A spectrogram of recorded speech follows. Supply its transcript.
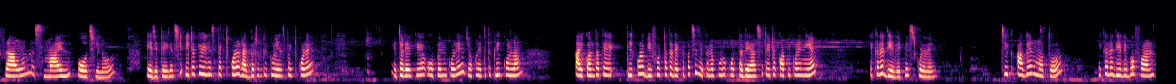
ফ্রাউন স্মাইল ও ছিল। এই যে পেয়ে গেছি। এটাকে ইনস্পেক্ট করে রাইট বাটনকে ইনস্পেক্ট করে, এটা রেখে ওপেন করে যখন এটাতে ক্লিক করলাম আইকনটাতে ক্লিক করে বিফোরটাতে দেখতে পাচ্ছি যেখানে পুরো কোডটা দেওয়া আছে, তো এটা কপি করে নিয়ে এখানে দিয়ে দেয় পেস্ট করে দেয় ঠিক আগের মতো এখানে দিয়ে দেব ফন্ট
